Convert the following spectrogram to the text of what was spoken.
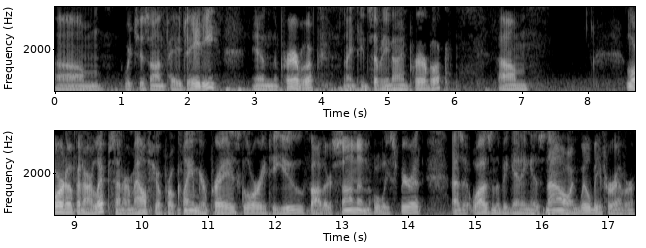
um, which is on page 80 in the prayer book, 1979 prayer book. Um, Lord, open our lips, and our mouth shall proclaim your praise. Glory to you, Father, Son, and Holy Spirit, as it was in the beginning, is now, and will be forever.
